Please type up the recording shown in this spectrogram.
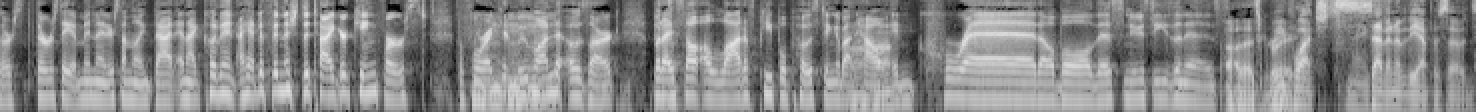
or Thursday at midnight or something like that. And I couldn't. I had to finish the Tiger King first before I could move on to Ozark. But I saw a lot of people posting about how uh-huh. incredible this new season is. Oh, that's great. We've watched seven of the episodes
